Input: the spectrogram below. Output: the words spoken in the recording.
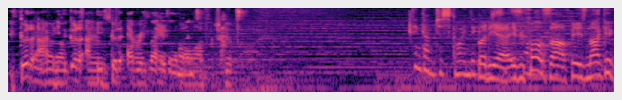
He's good at Yeah, he's good at he's good at everything that can't elemental. off the ship. I think I'm just going to. But yeah, if he somewhere. falls off, he's not get,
